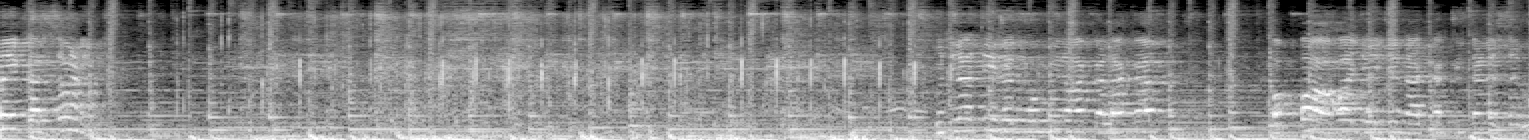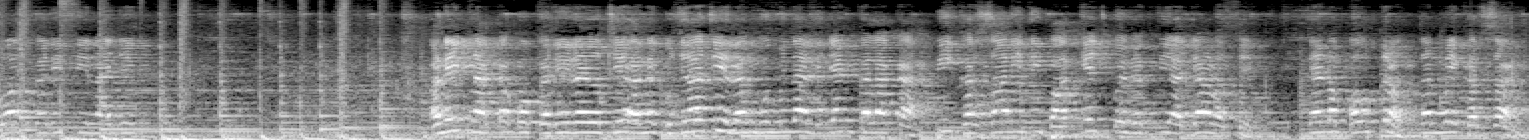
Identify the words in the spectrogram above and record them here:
તન્મય કરસાણી ગુજરાતી રંગભૂમિનો આ કલાકાર પપ્પા આવા જોઈએ નાટકથી તેણે શરૂઆત કરી હતી આજે અનેક નાટકો કરી રહ્યો છે અને ગુજરાતી રંગભૂમિના લિજેન્ડ કલાકાર પી ખરસાણીથી ભાગ્યે જ કોઈ વ્યક્તિ અજાણ હશે. તેનો પૌત્ર તન્મય ખરસાણી.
